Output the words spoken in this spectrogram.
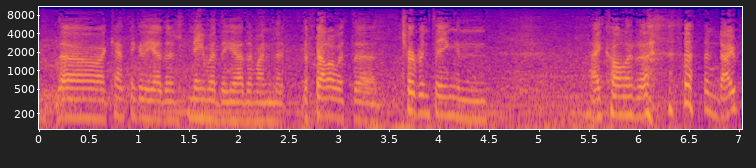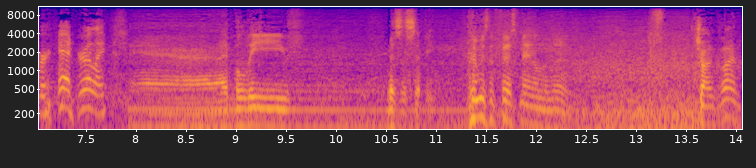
Oh, I can't think of the other name of the other one. The, the fellow with the turban thing, and I call it a diaper head, really. And I believe Mississippi. Who was the first man on the moon? John Glenn.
